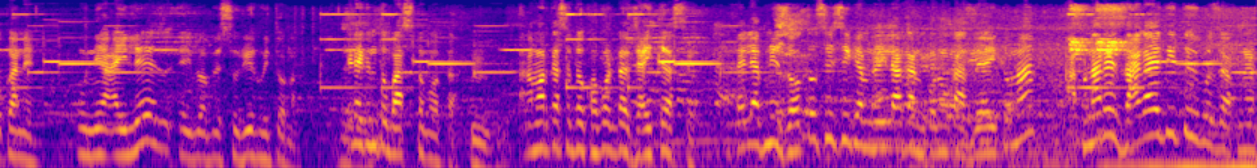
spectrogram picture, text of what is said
দোকানে। উনি আইলে এইভাবে চুরি হইতো না। এটা কিন্তু বাস্তবতা। আমার কাছে তো খবরটা যাইতে আছে। তাইলে আপনি যত সিসি ক্যামেরাই লাগান কোনো কাজে আইতো না। আপনারে জায়গায় দিতে হইব যে আপনার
